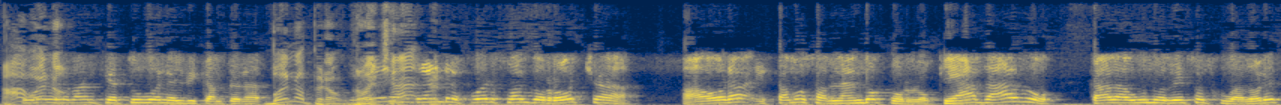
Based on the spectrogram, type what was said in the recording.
Ah, ¿Qué bueno. relevancia tuvo en el bicampeonato? Bueno, pero Rocha. Era un gran refuerzo Aldo Rocha. Ahora estamos hablando por lo que ha dado cada uno de esos jugadores,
